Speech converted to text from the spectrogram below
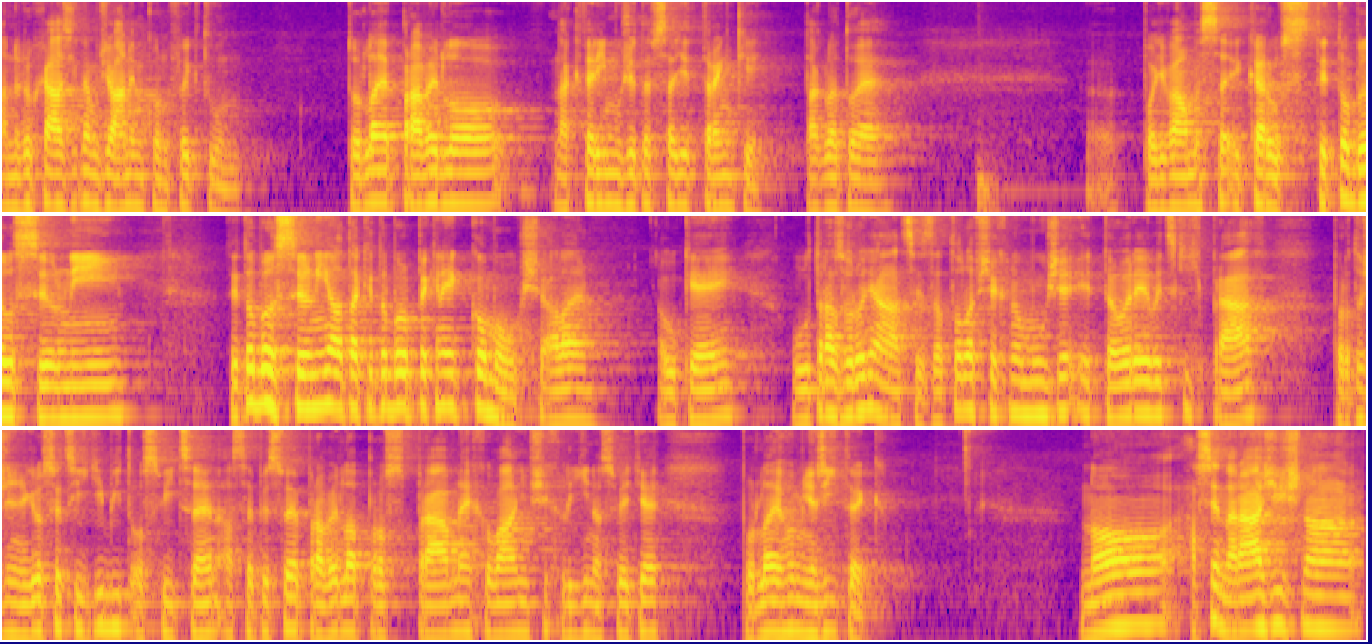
a nedochází tam k žádným konfliktům. Tohle je pravidlo, na který můžete vsadit trenky. Takhle to je. Podíváme se Ikarus. Ty to byl silný, ty to byl silný, ale taky to byl pěkný komouš, ale OK. Ultrazhodoňáci. Za tohle všechno může i teorie lidských práv, protože někdo se cítí být osvícen a sepisuje pravidla pro správné chování všech lidí na světě podle jeho měřítek. No, asi narážíš na,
